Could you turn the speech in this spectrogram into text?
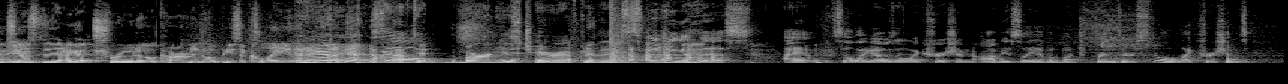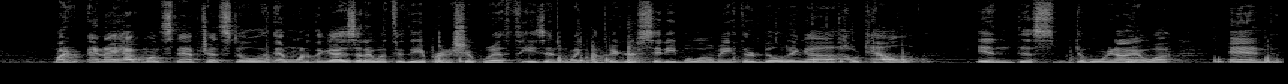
got. Justin. I got Trudeau carved into a piece of clay. That I, We have to burn his chair after this. Speaking of this, I have so like I was an electrician. Obviously, I have a bunch of friends that are still electricians. My and I have him on Snapchat still. And one of the guys that I went through the apprenticeship with, he's in like the bigger city below me. They're building a hotel in this Des Moines, Iowa, and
